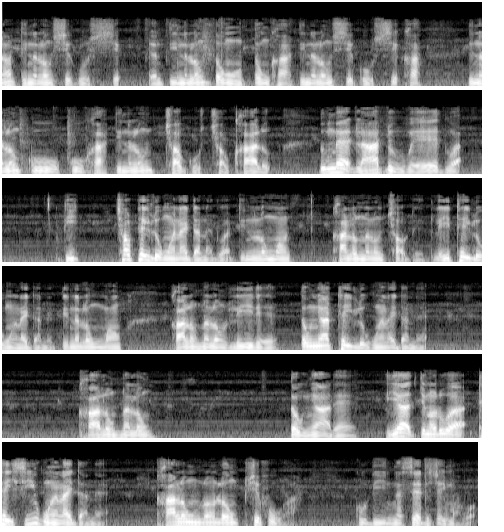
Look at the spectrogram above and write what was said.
နော်ဒီနှလုံး8ကို8ဒီနှလုံး3ကို3ခါဒီနှလုံး8ကို8ခါ ဒီနှလုံး9ကို9ခါဒီနှလုံး6ကို6ခါလို့သူနဲ့လားတူပဲသူကဒီ6ထိပ်လုံးဝင်လိုက်တာနဲ့သူကဒီနှလုံးပေါင်းခါလုံးနှလုံး6တယ်၄ထိပ်လုံးဝင်လိုက်တာနဲ့ဒီနှလုံးပေါင်းခါလုံးနှလုံး4တယ်တုံညာထိပ်လုံးဝင်လိုက်တာနဲ့ခါလုံးနှလုံးတုံညာတယ်ဒီကကျွန်တော်တို့ကထိပ်စည်းဝင်လိုက်တာနဲ့ခါလုံးလုံးလုံးဖြစ်ဖို့ပါခုဒီ20ကြိမ်မှာပေါ့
